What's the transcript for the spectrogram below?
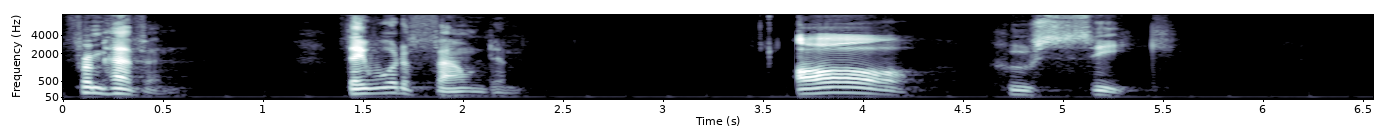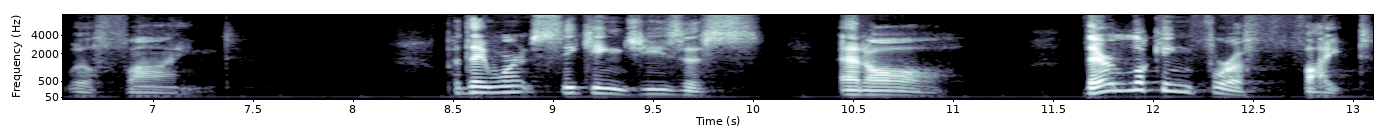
from heaven, they would have found him. All who seek will find. But they weren't seeking Jesus at all. They're looking for a fight.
